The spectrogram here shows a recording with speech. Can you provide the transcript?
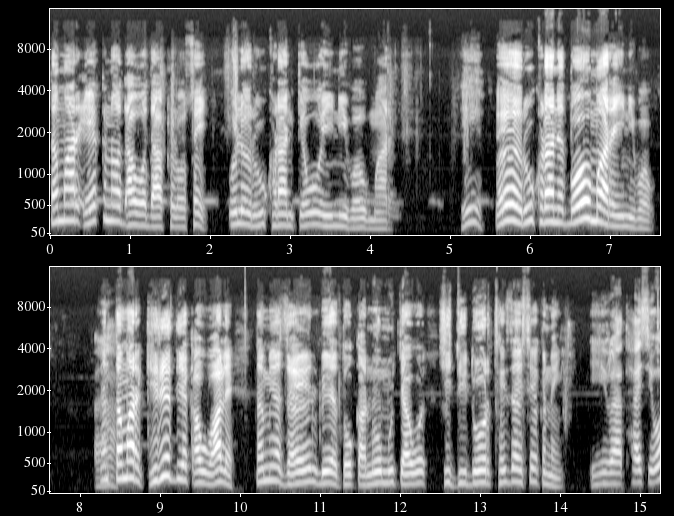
તમારે એકનો દાવો આવો દાખલો છે. ઓલો રૂખડાને કેવો એની વહુ મારે. હે? એ રૂખડાને બહુ મારે એની વહુ. અને તમારે ઘીરે દેખ આવું હાલે. તમે જઈને બે ધોકા નો મૂક્યા હોય સીધી દોર થઈ જાય છે કે નહીં? એ વાત હાચી હો.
